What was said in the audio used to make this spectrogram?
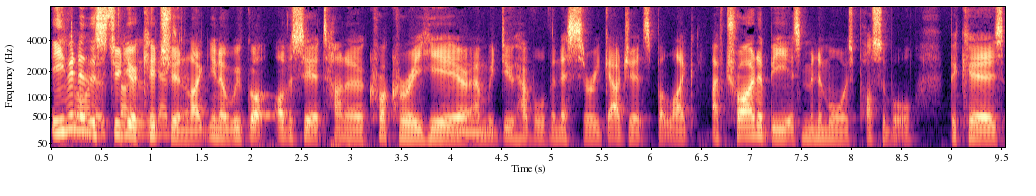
even don't in the studio kitchen, like you know, we've got obviously a ton of crockery here, and Mm. we do have all the necessary gadgets. But like, I've tried to be as minimal as possible because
